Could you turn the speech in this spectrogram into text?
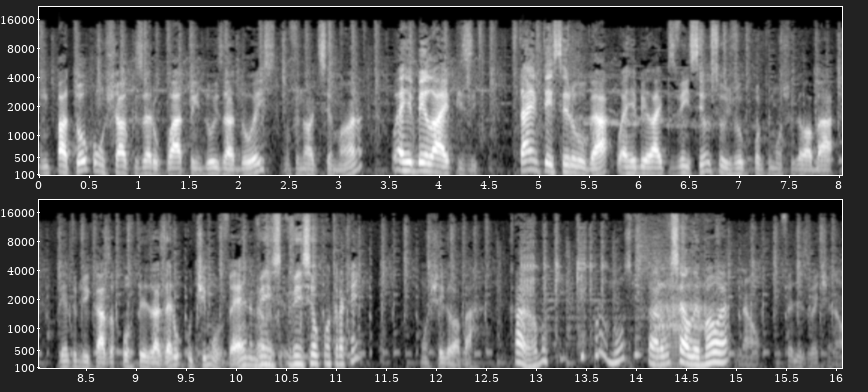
Empatou com o Schalke 04 em 2 a 2 no final de semana. O RB Leipzig está em terceiro lugar. O RB Leipzig venceu o seu jogo contra o Mönchengladbach dentro de casa por 3 a 0 O Timo Werner... Vence, venceu contra quem? Mönchengladbach. Caramba, que, que pronúncia, hein, cara? Você é alemão, é? Não, infelizmente não.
